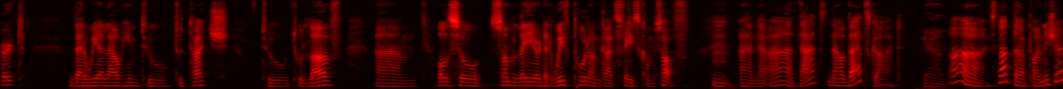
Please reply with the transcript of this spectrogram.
hurt that we allow him to to touch to to love um, also some layer that we've put on god's face comes off. Hmm. and uh, ah that now that's god. Yeah. Ah it's not the punisher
